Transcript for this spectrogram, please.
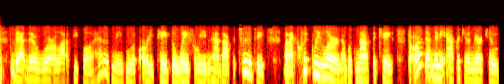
that there were a lot of people ahead of me who have already paved the way for me to even have the opportunity. But I quickly learned that was not the case. There aren't that many African American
